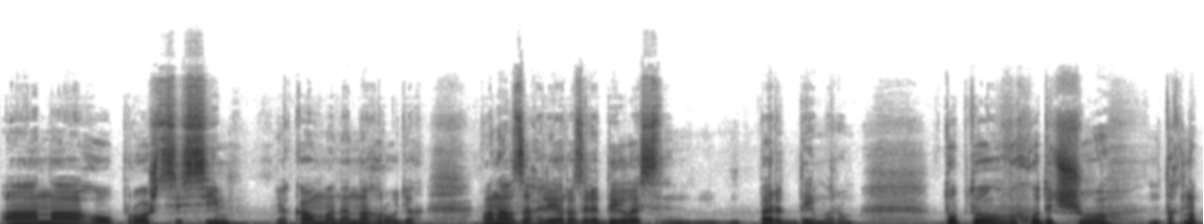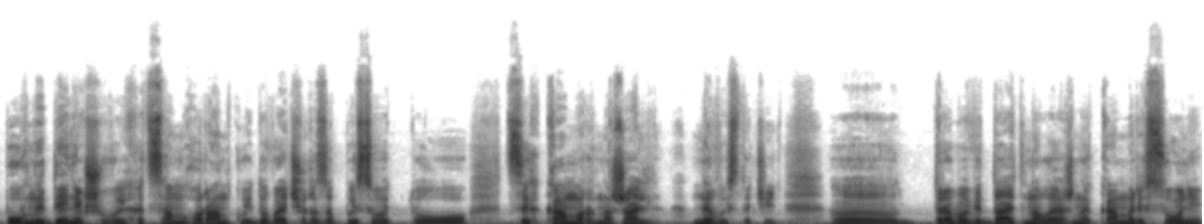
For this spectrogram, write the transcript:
а на GoPro 7, яка у мене на грудях, вона взагалі розрядилась перед димером. Тобто виходить, що ну, так на повний день, якщо виїхати з самого ранку і до вечора записувати, то цих камер, на жаль, не вистачить. Е, треба віддати належне камері Sony.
